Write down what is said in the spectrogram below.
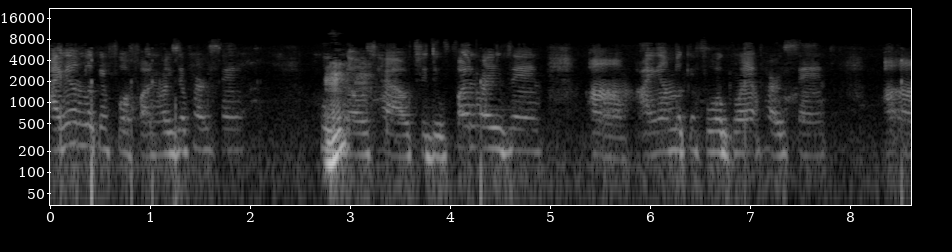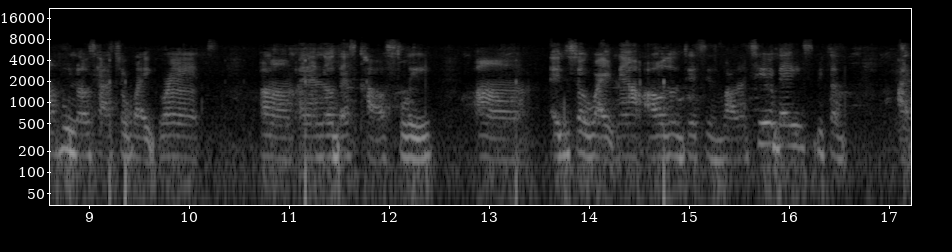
I am looking for a fundraiser person who hmm knows how to do fundraising. Um, I am looking for a grant person uh, who knows how to write grants. Um, and I know that's costly. Um, and so right now, all of this is volunteer based because, I,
